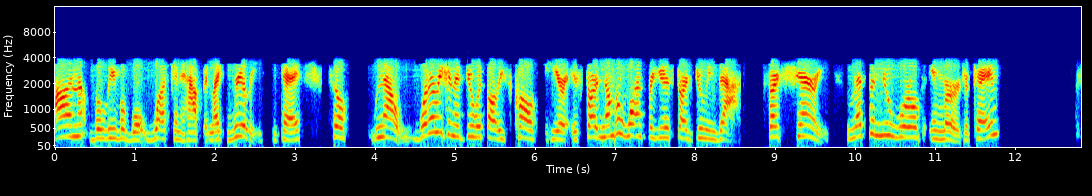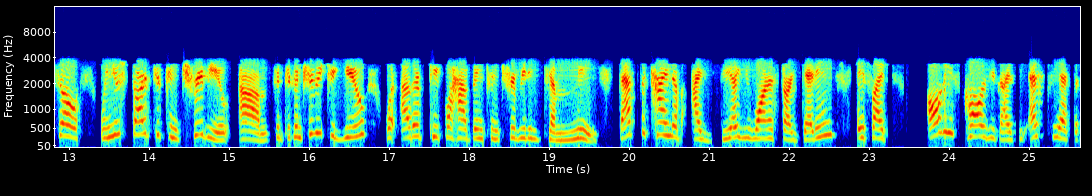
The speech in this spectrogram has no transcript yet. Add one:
unbelievable what can happen. Like really, okay? So now what are we gonna do with all these calls here is start number one for you to start doing that. Start sharing. Let the new world emerge, okay? So when you start to contribute, um, to, to contribute to you what other people have been contributing to me, that's the kind of idea you want to start getting. It's like all these calls, you guys, the STS, the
